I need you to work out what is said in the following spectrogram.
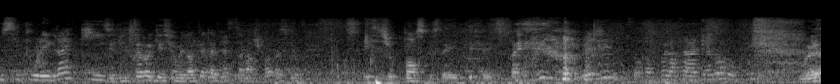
aussi pour les Grecs qui. C'est une très bonne question, mais dans le cas de la Grèce, ça marche pas parce que. Et je pense que ça a été fait exprès. J'imagine, on va pas leur faire un cadeau non plus. Voilà,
